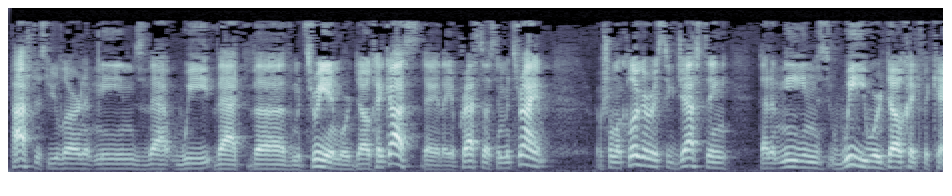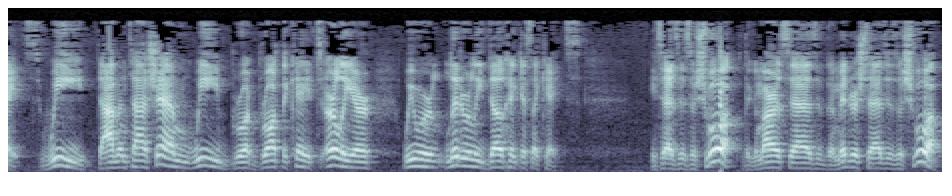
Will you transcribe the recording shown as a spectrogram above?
Pashtus you learn it means that we, that the, the Mitzrayim were dochek us, they, they oppressed us in Mitzrayim. Shlomo Kluger is suggesting that it means we were dochek the kates. We, Davin Hashem, we brought, brought the kates earlier, we were literally dochek as the kates. He says it's a shvua. The Gemara says, the Midrash says it's a shvua.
